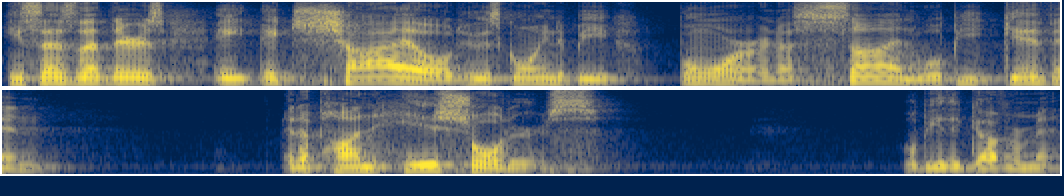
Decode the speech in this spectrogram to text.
He says that there's a, a child who's going to be born, a son will be given and upon his shoulders will be the government.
